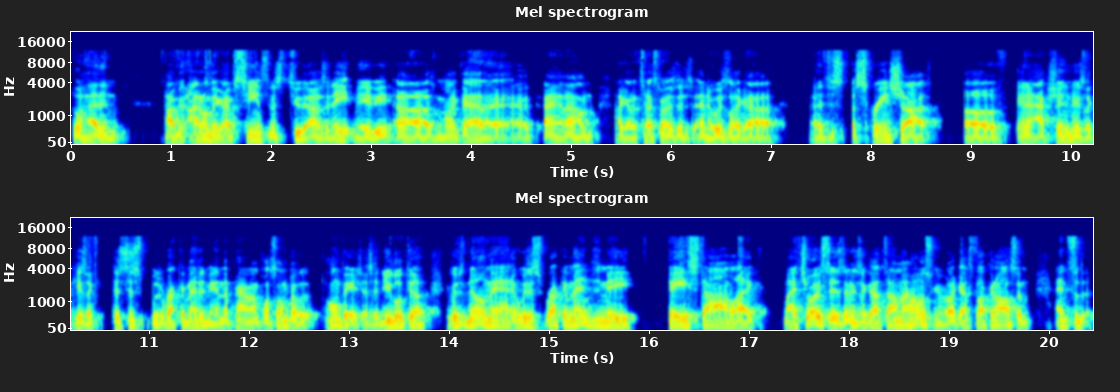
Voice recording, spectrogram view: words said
who hadn't. I I don't think I've seen since 2008, maybe uh, something like that. I, I and um, I got a text message, and it was like a, a just a screenshot of in action. He's like, he's like, this is was recommended me on the Paramount Plus home, homepage. I said, you looked it up? He goes, no, man, it was just recommended to me based on like my choices. And he's like, that's on my home screen. We're like, that's fucking awesome. And so th-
